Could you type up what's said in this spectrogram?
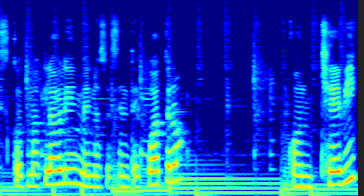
Scott McLaughlin, menos 64. Con Chevy,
